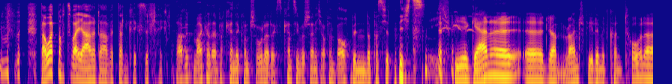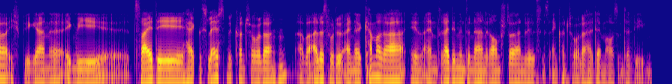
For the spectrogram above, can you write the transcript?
Dauert noch zwei Jahre, David, dann kriegst du vielleicht. David mag halt einfach keine Controller. Das kannst du ihm wahrscheinlich auf den Bauch binden, da passiert nichts. Ich spiele gerne äh, Jump'n'Run-Spiele mit Controller. Ich spiele gerne irgendwie 2D äh, Hack and Slash mit Controller. Mhm. Aber alles, wo du eine Kamera in einem dreidimensionalen Raum steuern willst, ist ein Controller halt der Maus unterlegen.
